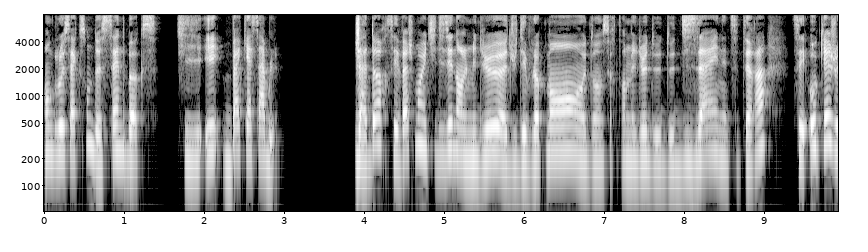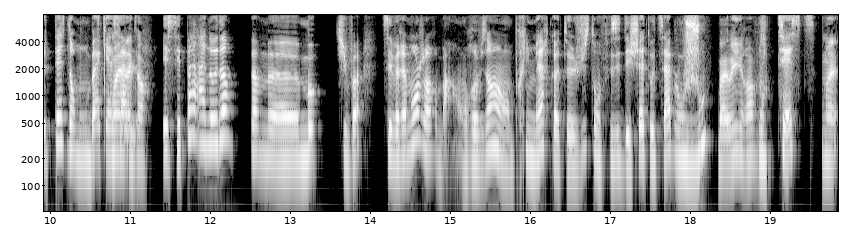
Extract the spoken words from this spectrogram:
anglo-saxon de sandbox, qui est bac à sable. J'adore, c'est vachement utilisé dans le milieu euh, du développement, euh, dans certains milieux de, design, etc. C'est ok, je teste dans mon bac à sable. Et c'est pas anodin comme mot, tu vois. C'est vraiment genre, bah, on revient en primaire quand juste on faisait des châteaux de sable, on joue, bah oui, grave. on teste. Ouais.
